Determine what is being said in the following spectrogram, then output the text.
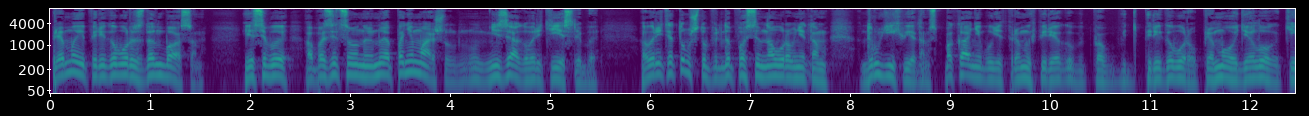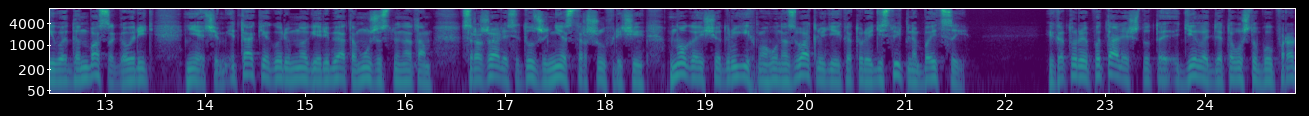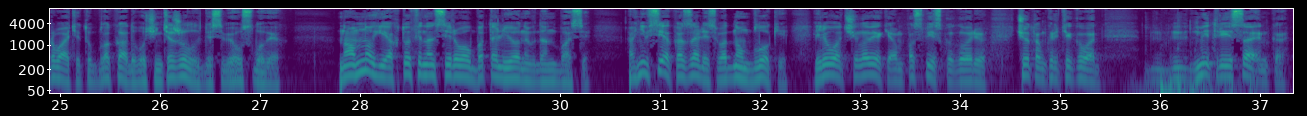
Прямые переговоры с Донбассом. Если бы оппозиционные... Ну, я понимаю, что ну, нельзя говорить «если бы» говорить о том, что, допустим, на уровне там, других ведомств, пока не будет прямых переговоров, прямого диалога Киева и Донбасса, говорить не о чем. И так, я говорю, многие ребята мужественно там сражались, и тут же Нестор Шуфрич, и много еще других могу назвать людей, которые действительно бойцы и которые пытались что-то делать для того, чтобы прорвать эту блокаду в очень тяжелых для себя условиях. Ну а многие, а кто финансировал батальоны в Донбассе? Они все оказались в одном блоке. Или вот человек, я вам по списку говорю, что там критиковать, Дмитрий Исаенко,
